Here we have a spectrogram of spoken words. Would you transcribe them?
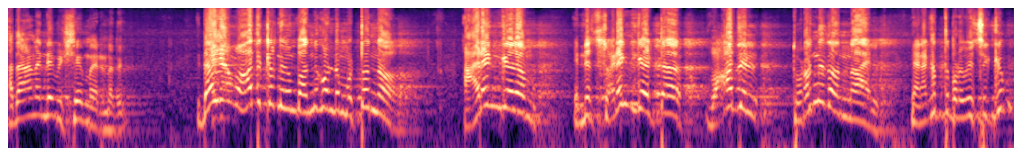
അതാണ് എന്റെ വിഷയം വരുന്നത്. ഇതാ ഞാൻ വാതിക്കുന്നു വന്നുകൊണ്ട് മുട്ടുന്നു. ആരെങ്കിലും എന്റെ സ്വരം കേട്ട് വാതിൽ തുറന്നു തന്നാൽ ഞാൻ അകത്ത് പ്രവേശിക്കും.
